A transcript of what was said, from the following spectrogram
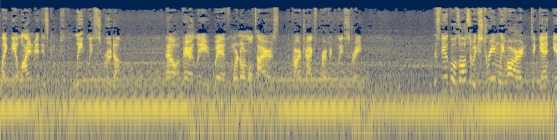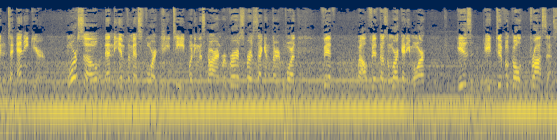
like the alignment is completely screwed up. Now, apparently, with more normal tires, the car tracks perfectly straight. This vehicle is also extremely hard to get into any gear, more so than the infamous Ford GT, putting this car in reverse, first, second, third, fourth, fifth, well, fifth doesn't work anymore, is a difficult process.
